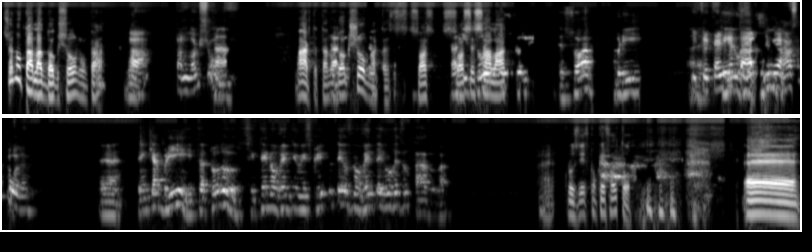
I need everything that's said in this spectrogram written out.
Já não está lá no Dog Show, não está? Ah, está no Dog Show. Tá. Marta, tá no tá, Dog Show, Marta. Só, tá só acessar lá. É só abrir. E é, clicar em detalhes e ver a raça toda. É, tem que abrir. E tá todo. Se tem 91 inscritos, tem os 91 resultados lá. É, inclusive com quem faltou. é,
